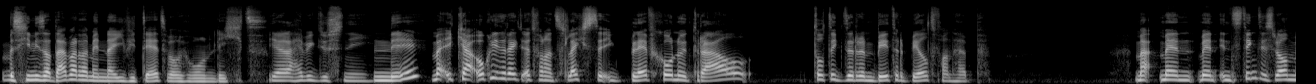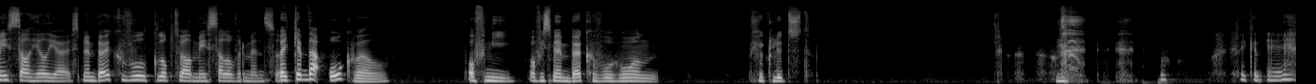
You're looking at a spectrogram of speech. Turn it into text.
misschien is dat daar waar dat mijn naïviteit wel gewoon ligt. Ja, dat heb ik dus niet. Nee? Maar ik ga ook niet direct uit van het slechtste. Ik blijf gewoon neutraal tot ik er een beter beeld van heb. Maar mijn, mijn instinct is wel meestal heel juist. Mijn buikgevoel klopt wel meestal over mensen. Maar ik heb dat ook wel. Of niet? Of is mijn buikgevoel gewoon geklutst? Gelijk een ei.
